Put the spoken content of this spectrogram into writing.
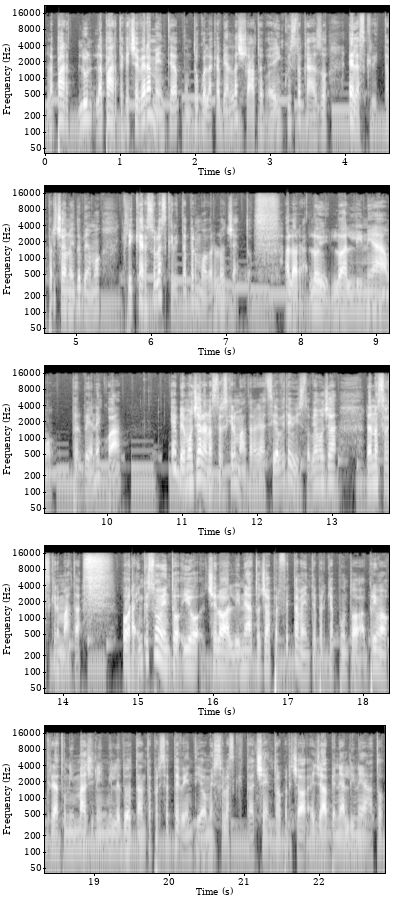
La, par la parte che c'è veramente è appunto quella che abbiamo lasciato e in questo caso è la scritta perciò noi dobbiamo cliccare sulla scritta per muovere l'oggetto. Allora noi lo allineiamo per bene qua e abbiamo già la nostra schermata ragazzi, avete visto? Abbiamo già la nostra schermata. Ora, in questo momento io ce l'ho allineato già perfettamente perché appunto prima ho creato un'immagine in 1280x720 e ho messo la scritta al centro, perciò è già ben allineato.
